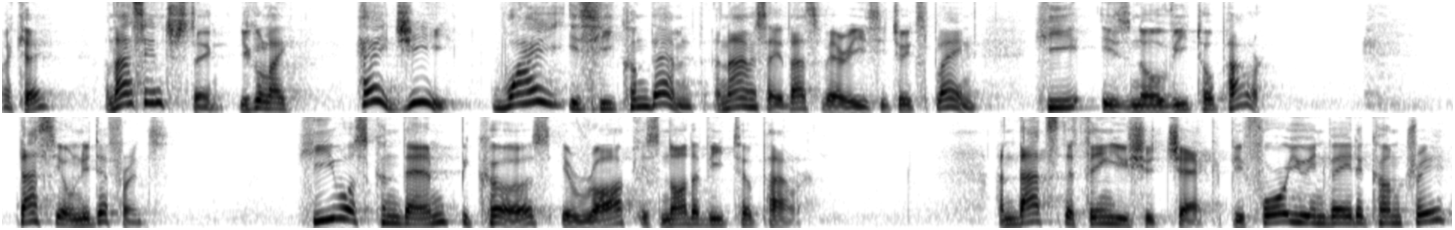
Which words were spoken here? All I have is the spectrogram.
Okay? And that's interesting. You go like, hey, gee, why is he condemned? And I would say that's very easy to explain. He is no veto power. That's the only difference. He was condemned because Iraq is not a veto power. And that's the thing you should check. Before you invade a country,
